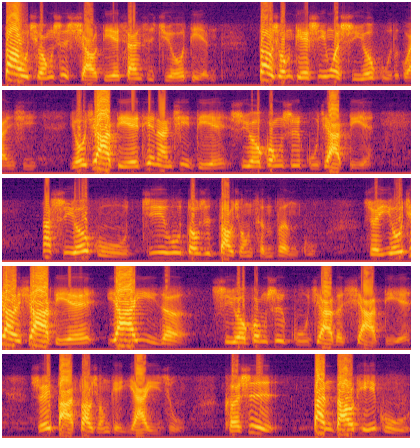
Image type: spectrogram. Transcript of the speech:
道琼是小跌三十九点，道琼跌是因为石油股的关系，油价跌，天然气跌，石油公司股价跌，那石油股几乎都是道琼成分股，所以油价的下跌压抑着石油公司股价的下跌，所以把道琼给压抑住。可是半导体股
